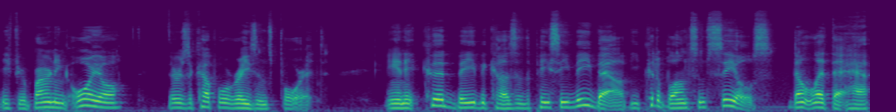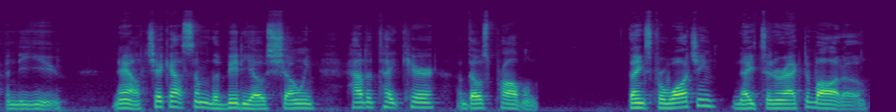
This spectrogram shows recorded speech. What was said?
if you're burning oil, there's a couple of reasons for it. And it could be because of the PCV valve. You could have blown some seals. Don't let that happen to you. Now, check out some of the videos showing how to take care of those problems. Thanks for watching Nate's Interactive Auto.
